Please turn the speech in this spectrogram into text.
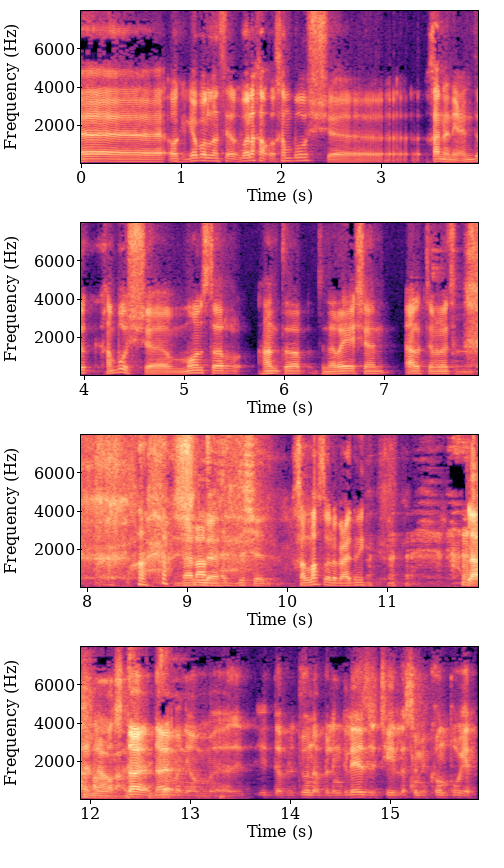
آه، okay قبل لا نصير ولا خ- خنبوش آه، خلني عندك. خنبوش آه، Monster Hunter Generations Ultimate the last edition خلصت ولا بعدني؟ لا لا خلص بعد. دائما يوم يدبلجونه بالإنجليزي تي الاسم يكون طويل.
